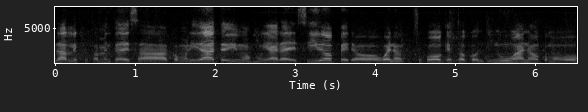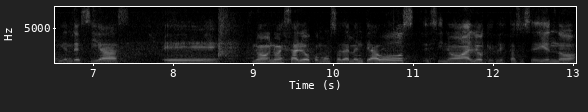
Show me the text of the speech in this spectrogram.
darle justamente a esa comunidad, te vimos muy agradecido, pero bueno, supongo que esto continúa, ¿no? Como vos bien decías, eh, no, no, es algo como solamente a vos, sino algo que le está sucediendo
